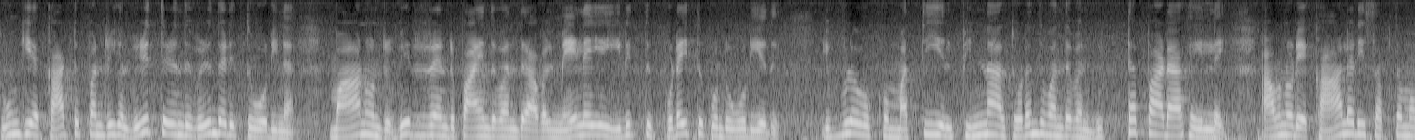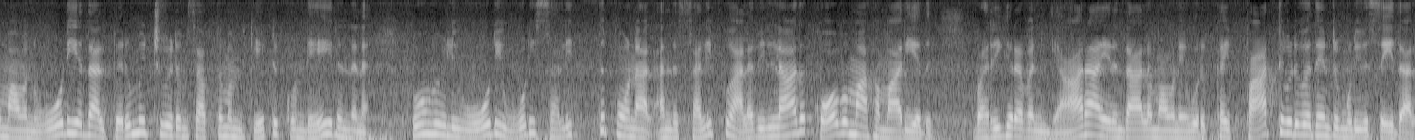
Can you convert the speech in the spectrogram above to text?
தூங்கிய காட்டுப்பன்றிகள் விழித்தெழுந்து விழுந்தடித்து ஓடின. மானொன்று விர்ரென்று பாய்ந்து வந்து அவள் மேலேயே இடித்து புடைத்து கொண்டு ஓடியது. இவ்வளவுக்கும் மத்தியில் பின்னால் தொடர்ந்து வந்தவன் விட்டப்பாடாக இல்லை. அவனுடைய காலடி சப்தமும் அவன் ஓடியதால் பெருமிச்சு விடும் சப்தமும் கேட்டுக்கொண்டே இருந்தன. பூங்குழலி ஓடி ஓடி சலித்து போனால் அந்த சலிப்பு அளவில்லாத கோபமாக மாறியது. வருகிறவன் யாராயிருந்தாலும் அவனை ஒரு கை பார்த்து விடுவதென்று முடிவு செய்தாள்.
